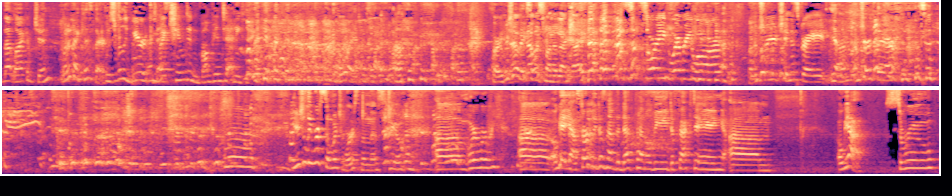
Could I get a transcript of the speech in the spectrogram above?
that lack of chin? What did I kiss there? It was really weird because my chin didn't bump into anything. Sorry, we should That- make so much fun of that guy. Sorry, whoever you are. I'm sure your chin is great. yeah, I'm sure it's there. Uh, usually we're so much worse than this too. Um, where were we? Uh, okay, yeah. Starfleet doesn't have the death penalty. Defecting. Um, oh yeah, Saru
